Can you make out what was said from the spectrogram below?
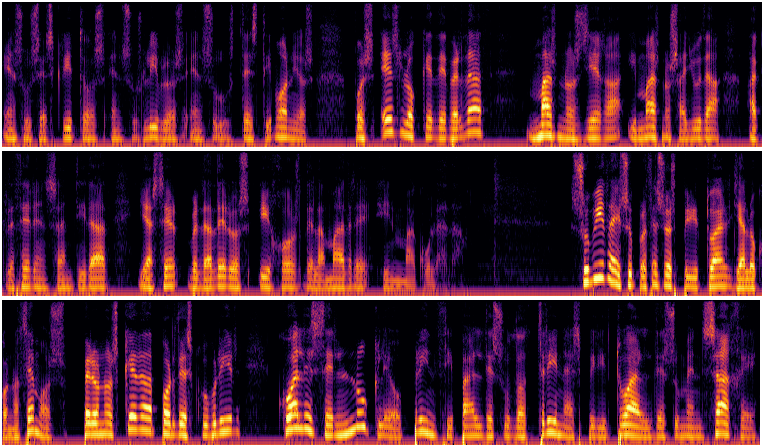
en sus escritos, en sus libros, en sus testimonios? Pues es lo que de verdad más nos llega y más nos ayuda a crecer en santidad y a ser verdaderos hijos de la Madre Inmaculada. Su vida y su proceso espiritual ya lo conocemos, pero nos queda por descubrir cuál es el núcleo principal de su doctrina espiritual, de su mensaje,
